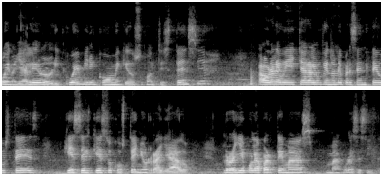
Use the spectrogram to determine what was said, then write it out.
Bueno, ya le lo licué, miren cómo me quedó su consistencia. Ahora le voy a echar algo que no le presenté a ustedes, que es el queso costeño rallado. Lo rayé por la parte más, más gruesecita.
